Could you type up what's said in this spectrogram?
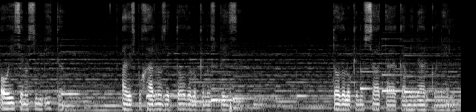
Hoy se nos invita a despojarnos de todo lo que nos pesa, todo lo que nos ata a caminar con Él.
